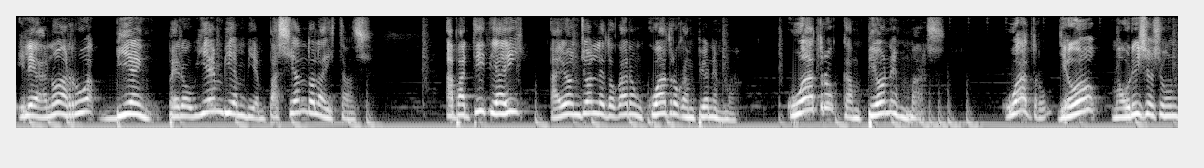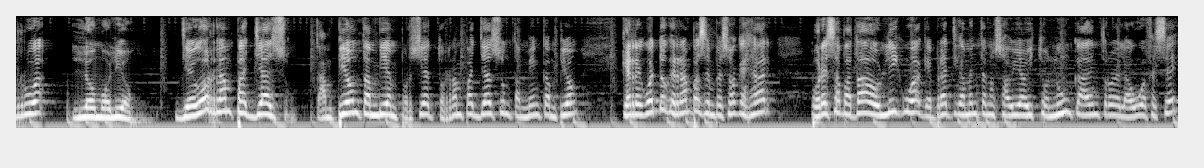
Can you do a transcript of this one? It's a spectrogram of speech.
y le ganó a Rua bien, pero bien, bien, bien, paseando la distancia. A partir de ahí, a John John le tocaron cuatro campeones más. Cuatro campeones más. Cuatro. Llegó Mauricio Shogun Rua, lo molió. Llegó Rampage Jackson, campeón también, por cierto. Rampage Jackson también campeón. Que recuerdo que Rampa se empezó a quejar por esa patada oblicua que prácticamente no se había visto nunca dentro de la UFC.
